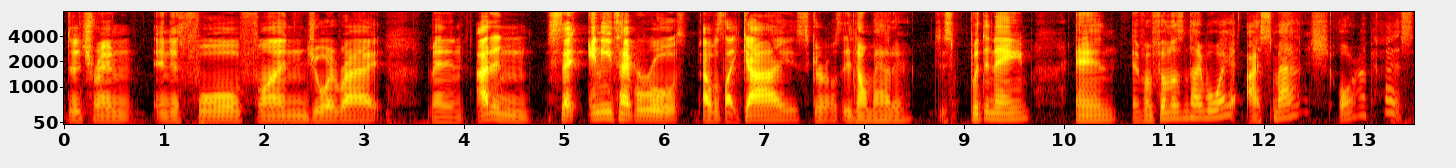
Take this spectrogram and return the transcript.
the trend in its full fun joyride. Man, I didn't set any type of rules. I was like, guys, girls, it don't matter. Just put the name, and if I'm feeling some type of way, I smash or I pass.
